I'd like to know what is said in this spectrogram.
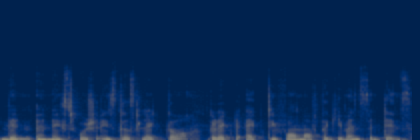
Then uh, next question is the select the correct active form of the given sentence.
